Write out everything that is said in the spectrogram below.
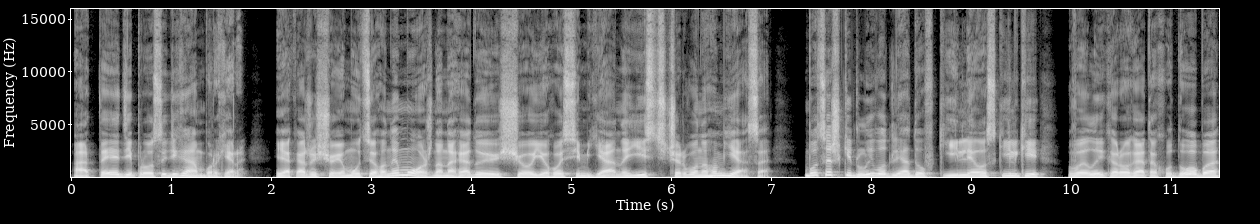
а Теді просить гамбургер. Я кажу, що йому цього не можна. Нагадую, що його сім'я не їсть червоного м'яса, бо це шкідливо для довкілля, оскільки велика рогата худоба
